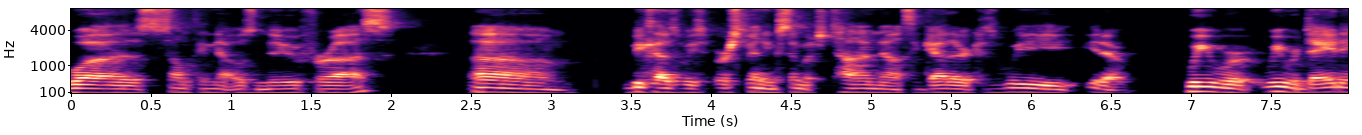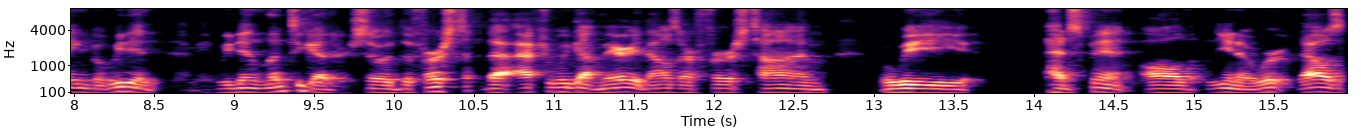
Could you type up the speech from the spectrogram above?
was something that was new for us um, because we were spending so much time now together because we, you know, we were we were dating, but we didn't. I mean, we didn't live together. So the first that after we got married, that was our first time where we had spent all you know we're that was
